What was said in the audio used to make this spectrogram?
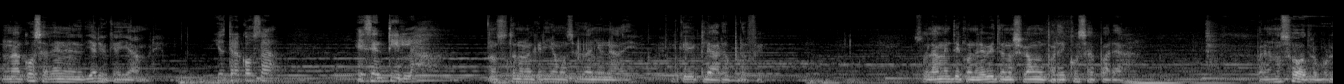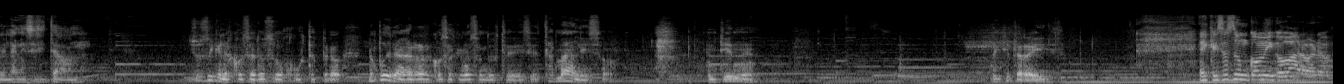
Una cosa leen en el diario que hay hambre. Y otra cosa es sentirla. Nosotros no le queríamos hacer daño a nadie. Que quede claro, profe. Solamente con el Beto nos llevamos un par de cosas para... para nosotros, porque las necesitábamos. Yo sé que las cosas no son justas, pero no pueden agarrar cosas que no son de ustedes. Está mal eso. ¿Entienden? ¿De qué te reís? Es que sos un cómico bárbaro.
